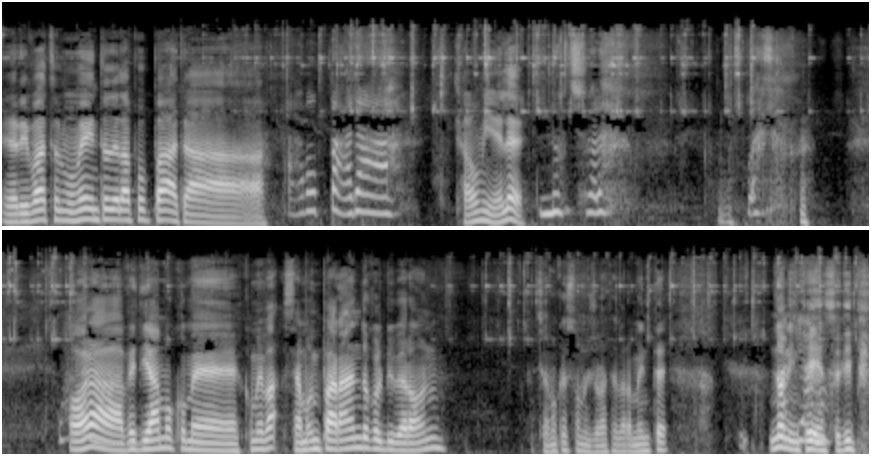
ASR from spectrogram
È arrivato il momento della poppata. Ah, poppata! Ciao miele. Nocciola. Guarda. Ora vediamo come, come va. Stiamo imparando col biberon. Diciamo che sono giornate veramente non Abbiamo- intense di più.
